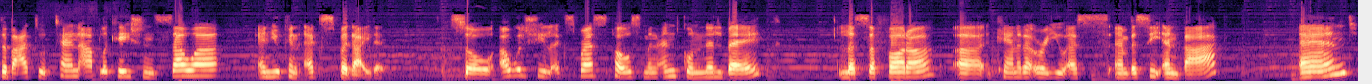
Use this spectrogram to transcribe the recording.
تبعتوا 10 applications سوا and you can expedite it. So أول شيء الإكسبرس بوست من عندكم من البيت للسفارة uh, Canada or US embassy and back and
